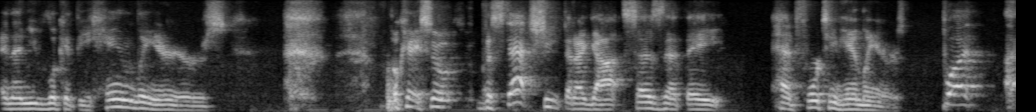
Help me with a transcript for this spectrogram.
and then you look at the handling errors. okay, so the stat sheet that I got says that they had 14 handling errors, but I,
